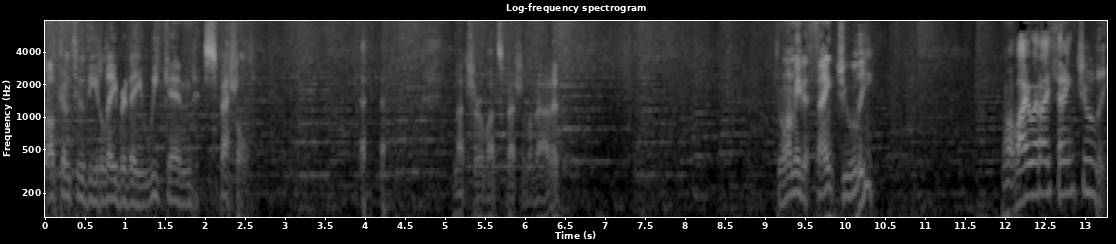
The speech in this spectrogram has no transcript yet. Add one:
Welcome to the Labor Day weekend special. Not sure what's special about it. Do you want me to thank Julie? Well, why would I thank Julie?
